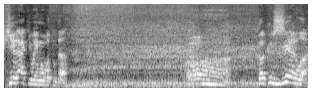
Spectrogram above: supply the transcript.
Вхеракиваем его туда. О, как из жерла.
